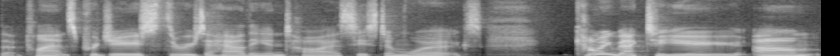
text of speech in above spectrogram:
that plants produce through to how the entire system works. Coming back to you, um,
